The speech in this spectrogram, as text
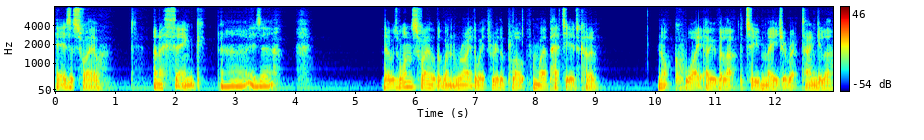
It is a swale. And I think, uh, is it? There was one swale that went right the way through the plot from where Petty had kind of not quite overlapped the two major rectangular.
